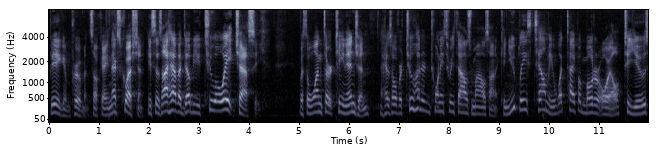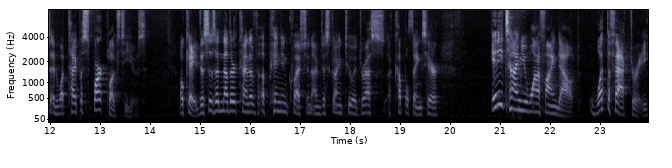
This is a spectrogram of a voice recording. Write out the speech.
big improvements. Okay, next question. He says, I have a W208 chassis with a 113 engine. It has over 223,000 miles on it. Can you please tell me what type of motor oil to use and what type of spark plugs to use? Okay, this is another kind of opinion question. I'm just going to address a couple things here. Anytime you want to find out what the factory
